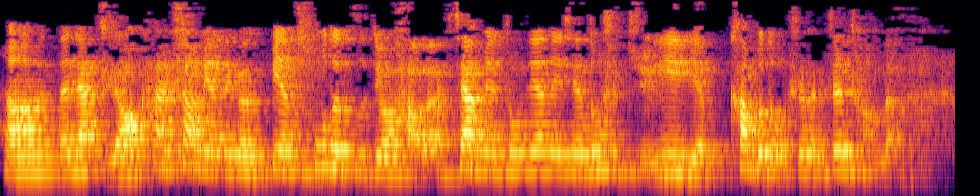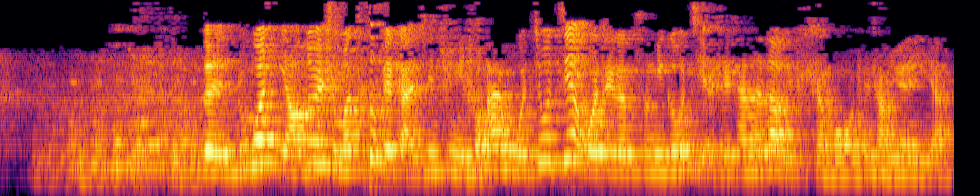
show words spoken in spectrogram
嗯，大家只要看上面那个变粗的字就好了，下面中间那些都是举例，也看不懂是很正常的。对，如果你要对什么特别感兴趣，你说哎，我就见过这个词，你给我解释一下它到底是什么，我非常愿意啊。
